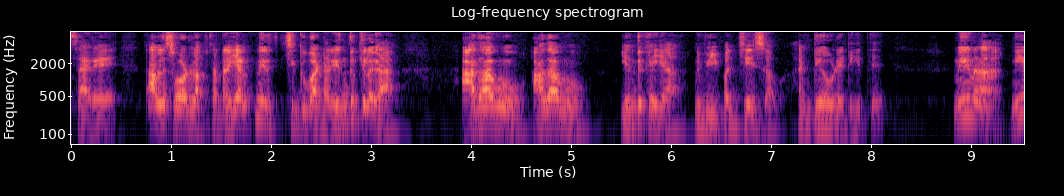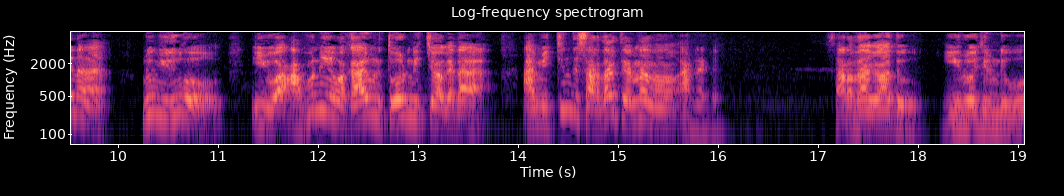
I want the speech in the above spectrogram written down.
సరే వాళ్ళు చూడలేపుతున్నారు. వెంటనే సిగ్గుపడ్డారు. ఎందుకు ఇలాగా? ఆదాము ఆదాము ఎందుకయ్యా నువ్వు ఈ పని చేసావు అని దేవుడు అడిగితే నేనా నేనా నువ్వు ఇదిగో ఈ అవ్వని ఒక ఆమెని తోడునిచ్చావు కదా ఆమె ఇచ్చింది సరదాగా తిన్నాను అన్నాడు. సరదా కాదు ఈ రోజు నువ్వు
